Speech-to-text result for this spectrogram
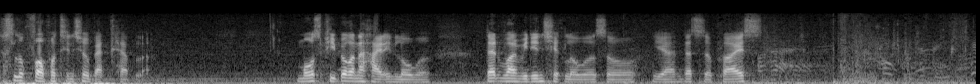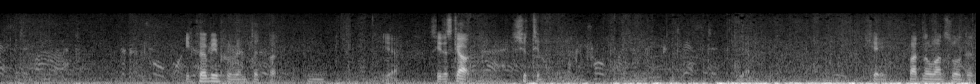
Just look for potential backcap. lah. Most people gonna hide in lower. That one we didn't check lower, so yeah, that's the price. It could be prevented, but mm, yeah. See the scout, shoot him. Contested. Okay, but no one's loaded.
